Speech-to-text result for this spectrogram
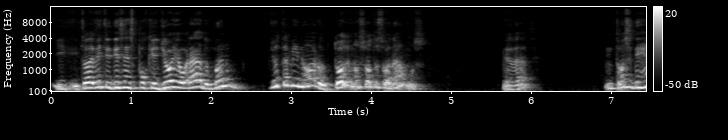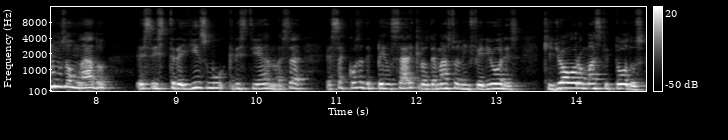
E, e todavia te dizem, porque eu he orado. Bueno, eu também oro, todos nós oramos, verdade? Então, deixamos a um lado esse estrelismo cristiano, essa, essa coisa de pensar que os demais são inferiores, que eu oro mais que todos,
